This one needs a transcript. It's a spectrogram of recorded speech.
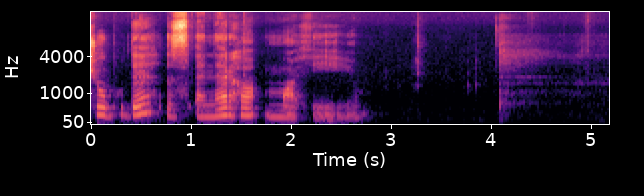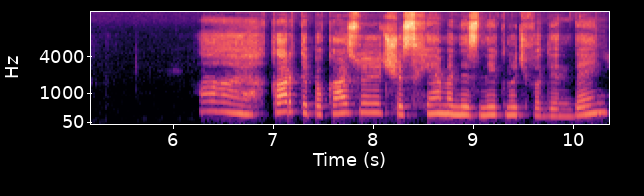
Що буде з енергомафією. Карти показують, що схеми не зникнуть в один день.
